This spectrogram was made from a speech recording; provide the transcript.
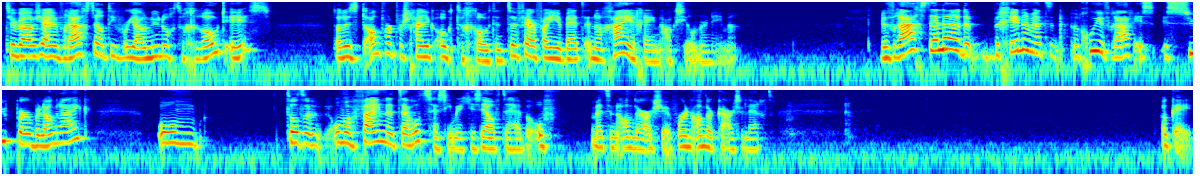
Terwijl als jij een vraag stelt die voor jou nu nog te groot is, dan is het antwoord waarschijnlijk ook te groot en te ver van je bed en dan ga je geen actie ondernemen. De vraag stellen, beginnen met een goede vraag is, is super belangrijk om, tot een, om een fijne tarotsessie met jezelf te hebben of met een ander als je voor een ander kaarten legt. Oké,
